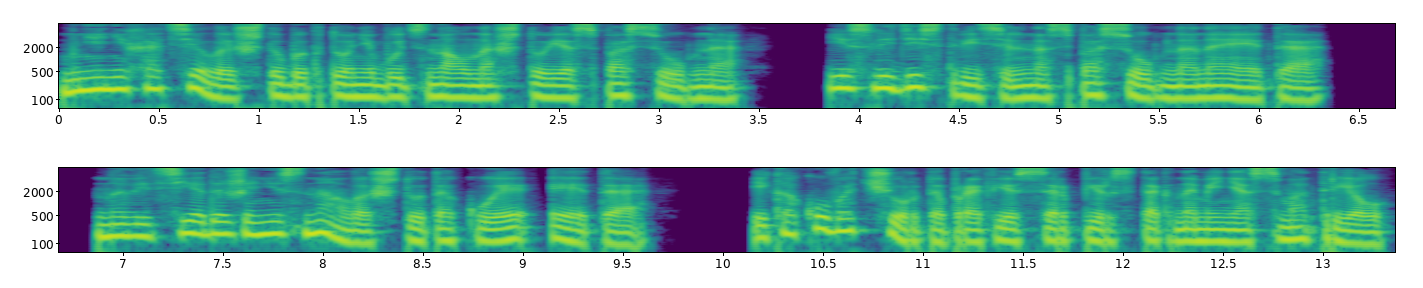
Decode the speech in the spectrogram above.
Мне не хотелось, чтобы кто-нибудь знал, на что я способна, если действительно способна на это. Но ведь я даже не знала, что такое это. И какого чёрта профессор Пирс так на меня смотрел?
